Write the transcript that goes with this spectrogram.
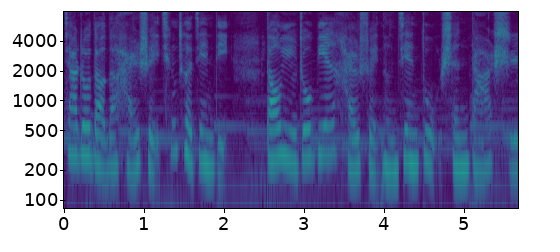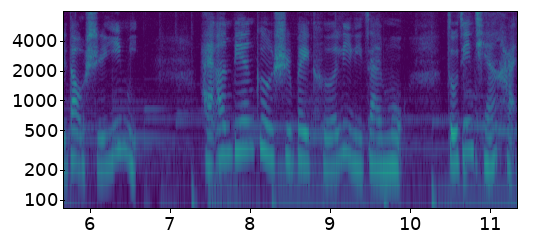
加州岛的海水清澈见底，岛屿周边海水能见度深达十到十一米，海岸边各式贝壳历历在目。走进浅海，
